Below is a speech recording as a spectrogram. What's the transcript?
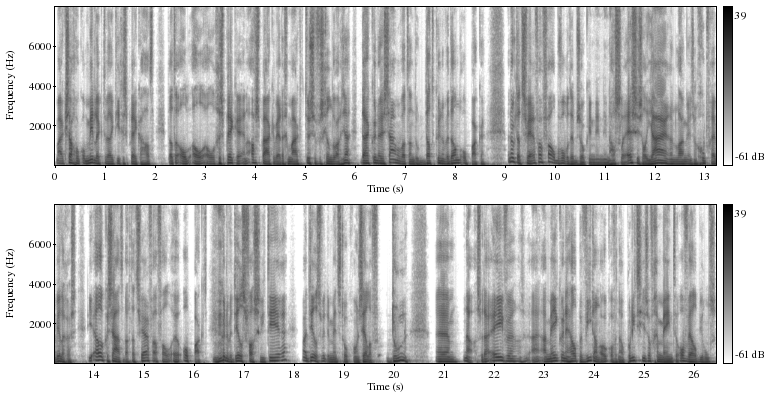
Maar ik zag ook onmiddellijk, terwijl ik die gesprekken had, dat er al, al, al gesprekken en afspraken werden gemaakt tussen verschillende organisaties. Ja, daar kunnen we samen wat aan doen. Dat kunnen we dan oppakken. En ook dat zwerfafval, bijvoorbeeld, hebben ze ook in, in, in Hassler S. Is al jarenlang zo'n groep vrijwilligers elke zaterdag dat zwerfafval uh, oppakt. Mhm. Kunnen we deels faciliteren, maar deels willen mensen het ook gewoon zelf doen. Um, nou, als we daar even aan mee kunnen helpen, wie dan ook, of het nou politie is of gemeente of wel bij ons,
